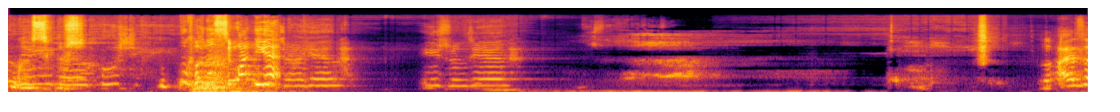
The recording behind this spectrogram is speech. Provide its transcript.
不管喜欢谁，都不可能喜欢你。死孩子！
